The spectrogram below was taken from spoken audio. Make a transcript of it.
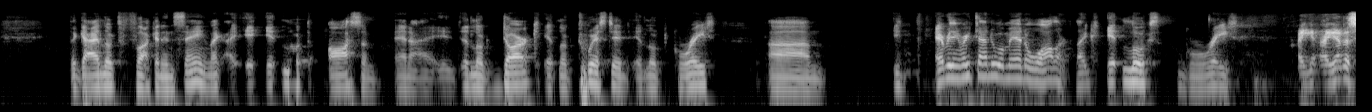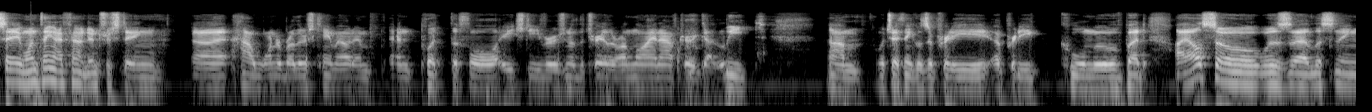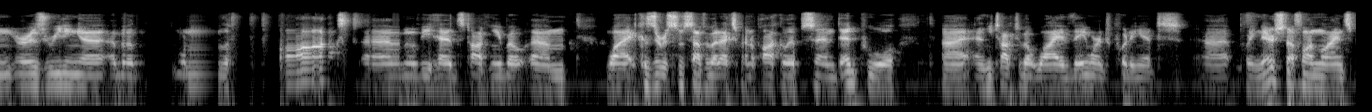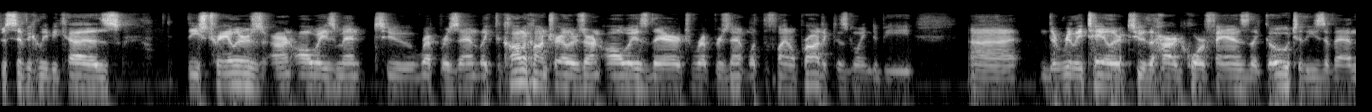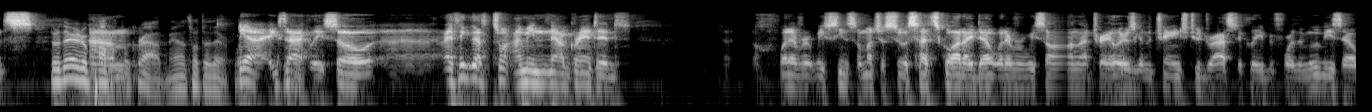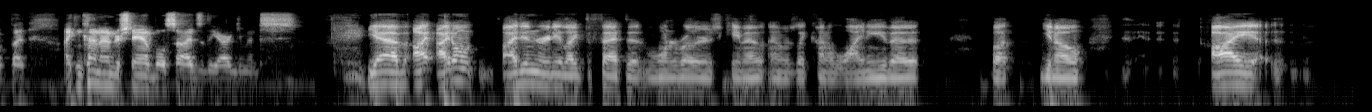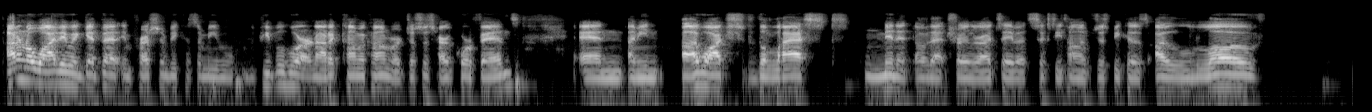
the guy looked fucking insane. Like it, it looked awesome, and I it, it looked dark. It looked twisted. It looked great. Um, it, everything right down to Amanda Waller. Like it looks great. I, I gotta say, one thing I found interesting uh, how Warner Brothers came out and and put the full HD version of the trailer online after it got leaked, um, which I think was a pretty a pretty cool move. But I also was uh, listening or was reading uh, about one of the Fox uh, movie heads talking about um, why because there was some stuff about X Men Apocalypse and Deadpool, uh, and he talked about why they weren't putting it uh, putting their stuff online specifically because these trailers aren't always meant to represent like the Comic Con trailers aren't always there to represent what the final product is going to be. Uh, they're really tailored to the hardcore fans that go to these events. They're there to pop Um, up a crowd, man. That's what they're there for. Yeah, exactly. So uh, I think that's what I mean. Now, granted, whatever we've seen so much of Suicide Squad, I doubt whatever we saw on that trailer is going to change too drastically before the movie's out. But I can kind of understand both sides of the argument. Yeah, I, I don't I didn't really like the fact that Warner Brothers came out and was like kind of whiny about it. But you know, I I don't know why they would get that impression because I mean the people who are not at Comic Con are just as hardcore fans. And I mean I watched the last minute of that trailer, I'd say about 60 times, just because I love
